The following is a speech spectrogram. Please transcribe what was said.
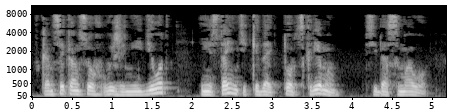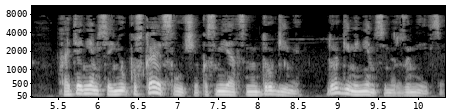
В конце концов, вы же не идиот, и не станете кидать торт с кремом в себя самого. Хотя немцы и не упускают случая посмеяться над другими, другими немцами, разумеется.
